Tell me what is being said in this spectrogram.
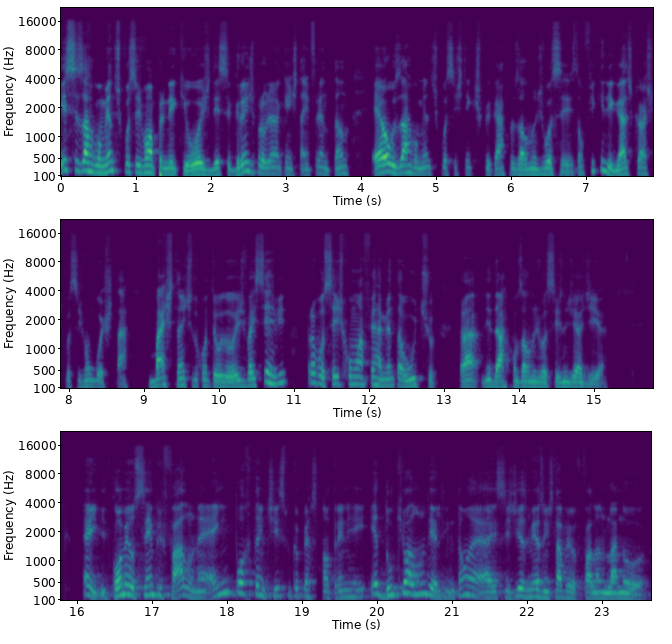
esses argumentos que vocês vão aprender aqui hoje, desse grande problema que a gente está enfrentando, é os argumentos que vocês têm que explicar para os alunos de vocês. Então fiquem ligados que eu acho que vocês vão gostar bastante do conteúdo hoje. Vai servir para vocês como uma ferramenta útil para lidar com os alunos de vocês no dia a dia. É, e como eu sempre falo, né, é importantíssimo que o personal trainer eduque o aluno dele. Então, é, esses dias mesmo, a gente estava falando lá no,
